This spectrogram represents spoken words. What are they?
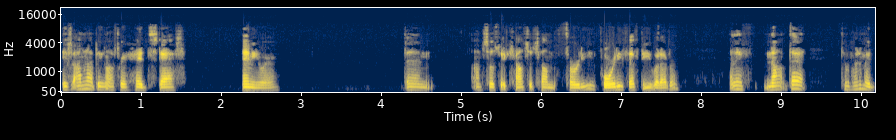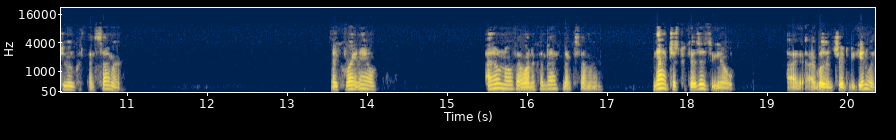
if I'm not being offered head staff anywhere, then I'm supposed to be a counselor till I'm 30, 40, 50, whatever. And if not that, then what am I doing with my summer? Like right now, I don't know if I want to come back next summer. Not just because it's, you know, I, I wasn't sure to begin with,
